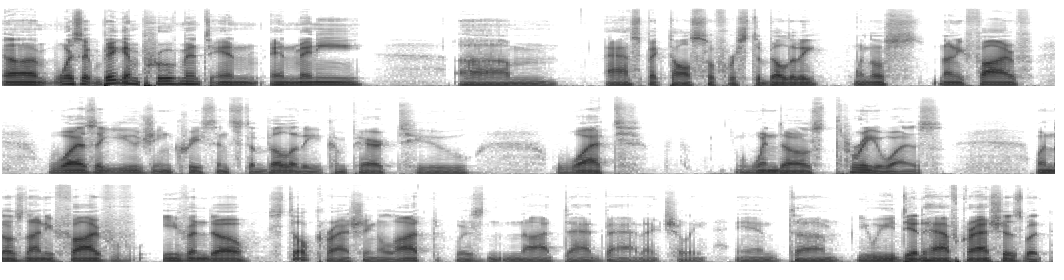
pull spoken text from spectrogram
uh, was a big improvement in in many um, aspect also for stability. Windows 95 was a huge increase in stability compared to what Windows 3 was. Windows 95, even though still crashing a lot, was not that bad actually. And um, we did have crashes, but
